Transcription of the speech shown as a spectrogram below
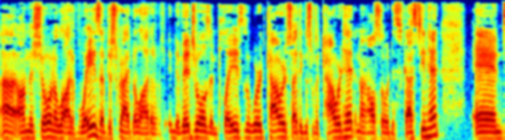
uh, on the show in a lot of ways. I've described a lot of individuals and plays the word coward, so I think this was a coward hit and also a disgusting hit. And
